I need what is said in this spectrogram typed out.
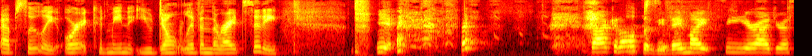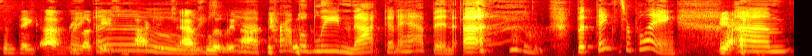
Absolutely. Or it could mean that you don't live in the right city. Yeah. that could also Oops. be. They might see your address and think, "Oh, relocation like, oh, package." Absolutely yeah, not. probably not going to happen. Uh, but thanks for playing. Yeah. Um,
